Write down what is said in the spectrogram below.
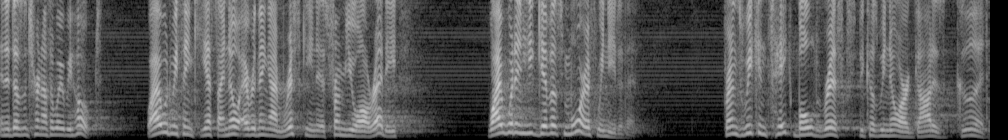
and it doesn't turn out the way we hoped? Why would we think, yes, I know everything I'm risking is from you already? Why wouldn't he give us more if we needed it? Friends, we can take bold risks because we know our God is good.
